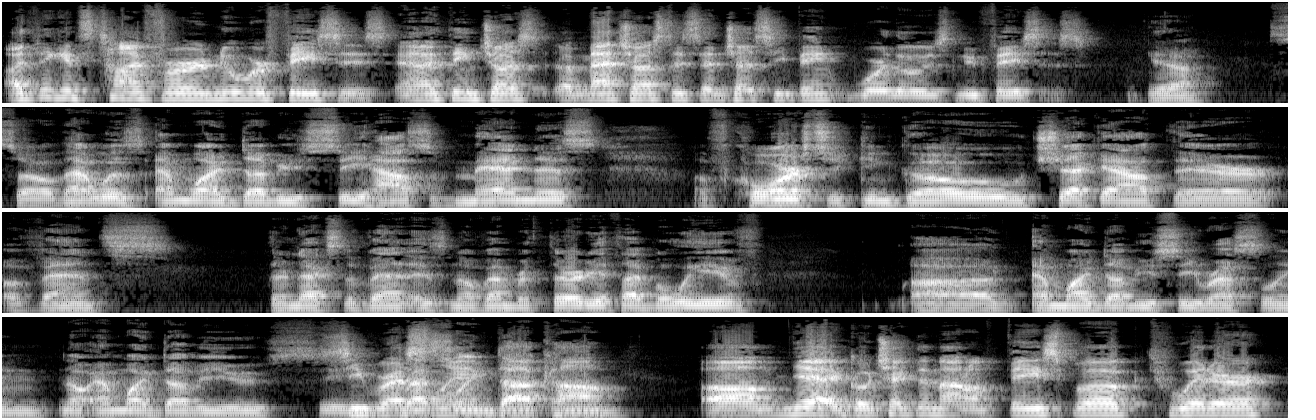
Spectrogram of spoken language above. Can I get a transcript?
I think it's time for newer faces, and I think just uh, Matt Justice and Jesse Vane were those new faces. Yeah. So that was NYWC House of Madness. Of course, you can go check out their events. Their next event is November 30th, I believe. Uh, NYWC Wrestling. No, NYWC CWrestling.com. Um, yeah, go check them out on Facebook, Twitter.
